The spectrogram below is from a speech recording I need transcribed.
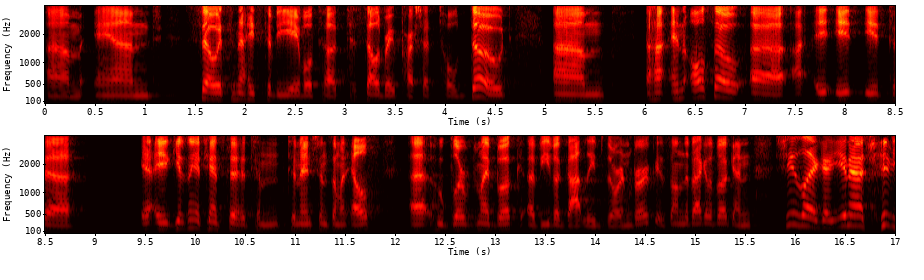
um, and so it's nice to be able to to celebrate Parshat Toldot, um, uh, and also uh, it it uh, it gives me a chance to to, to mention someone else uh, who blurbed my book, Aviva Gottlieb Zornberg, is on the back of the book. And she's like, a, you know, she,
